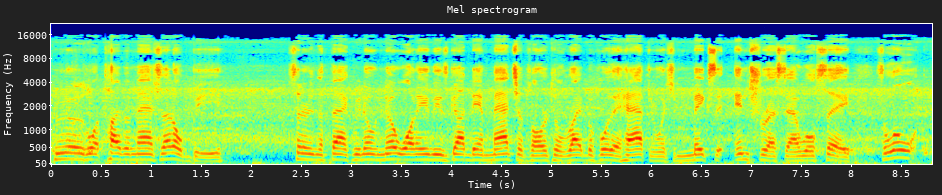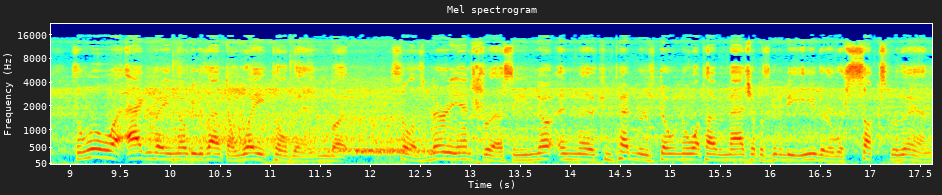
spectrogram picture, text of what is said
Who knows what type of match that'll be. Considering the fact we don't know what any of these goddamn matchups are until right before they happen, which makes it interesting, I will say. It's a little, it's a little uh, aggravating though because I have to wait till then, but still, it's very interesting. You know, and the competitors don't know what type of matchup is going to be either, which sucks for them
